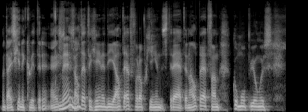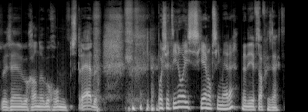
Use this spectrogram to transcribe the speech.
Want hij is geen quitter. Hè. Hij is, Nee, is nee. altijd degene die altijd voorop ging in de strijd. En altijd van, kom op jongens, we, zijn, we, gaan, we gaan strijden. Pochettino is geen optie meer. Hè? Ja, die heeft afgezegd.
